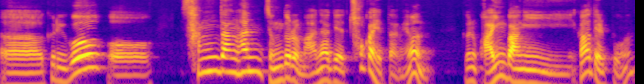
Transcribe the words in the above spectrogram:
어, 그리고 어, 상당한 정도를 만약에 초과했다면 그건 과잉 방위가 될 뿐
